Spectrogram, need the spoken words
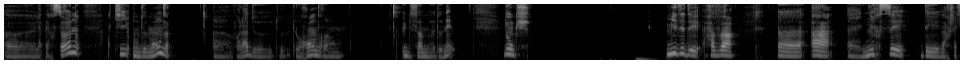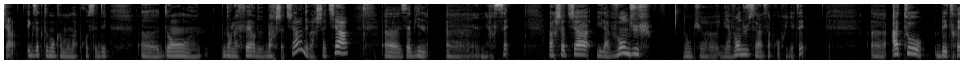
la personne à qui on demande de, rendre une somme donnée. Donc, Midede Hava euh, a euh, Nirse des Varchatia, exactement comme on a procédé euh, dans, dans l'affaire de Barchatia, des Varchatia, Zabin Nirse. Barchatia, il a vendu, donc il a vendu sa, sa propriété. Ato Betre,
